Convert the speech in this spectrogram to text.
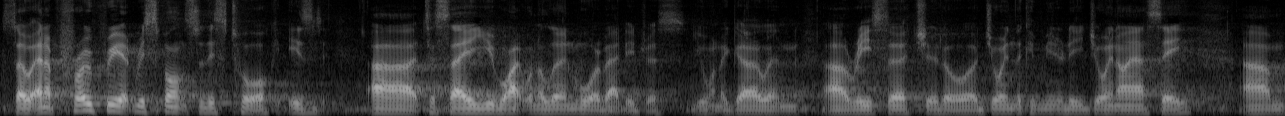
So an appropriate response to this talk is uh, to say you might want to learn more about Idris. You want to go and uh, research it or join the community, join IRC. Um,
